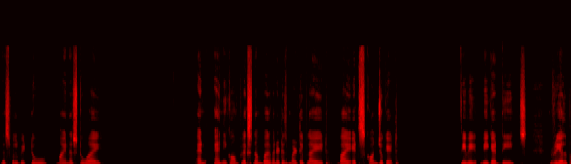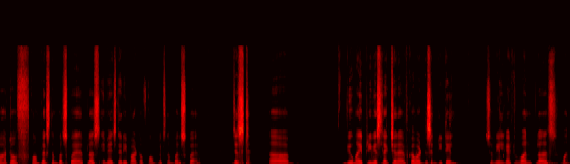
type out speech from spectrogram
This will be 2 minus 2i and any complex number when it is multiplied by its conjugate we, we, we get the real part of complex number square plus imaginary part of complex number square. Just uh, view my previous lecture. I have covered this in detail. So we'll get 1 plus 1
